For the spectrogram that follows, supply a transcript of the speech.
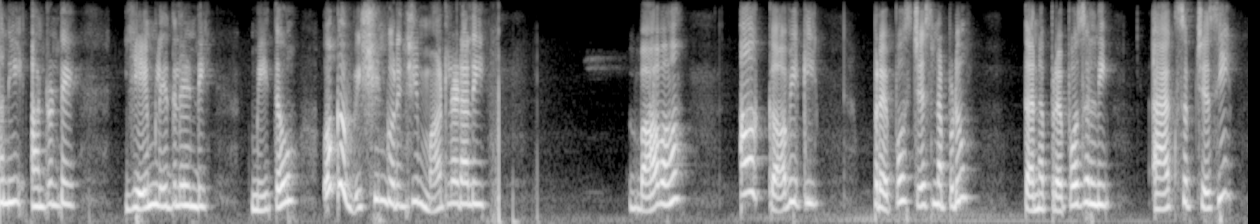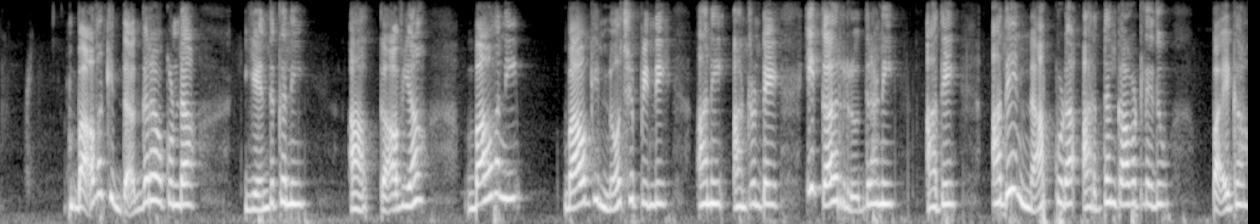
అని అంటుంటే ఏం లేదులేండి మీతో ఒక విషయం గురించి మాట్లాడాలి. బావా ఆ కావ్యకి ప్రపోజ్ చేసినప్పుడు తన ప్రపోజల్ని యాక్సెప్ట్ చేసి బావకి దగ్గర అవ్వకుండా ఎందుకని? ఆ కావ్య బావని బావకి నో చెప్పింది అని అంటుంటే ఇక రుద్రాణి అదే అదే నాకు కూడా అర్థం కావట్లేదు. పైగా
